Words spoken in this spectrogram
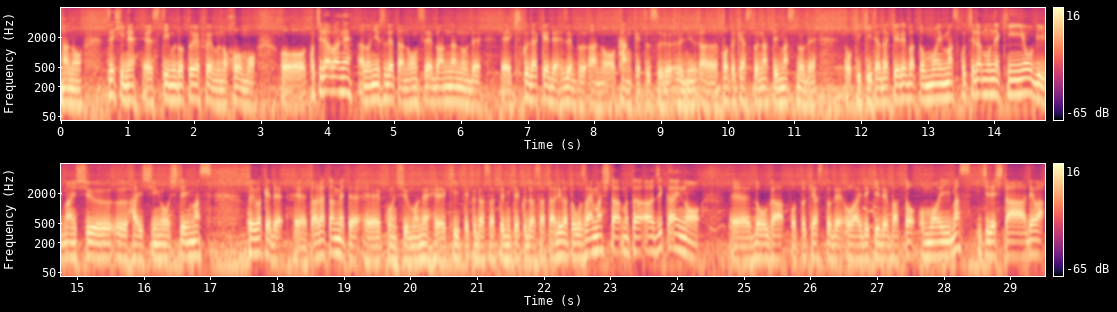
あのぜひね steam.fm の方もこちらはねあのニュースレターの音声版なので、えー、聞くだけで全部あの完結するニューポッドキャストになっていますのでお聞きいただければと思います。こちらもね金曜日毎週配信をしています。というわけで、えー、と改めて、えー、今週もね、えー、聞いてくださって見てくださってありがとうございました。また次回の、え、動画ポッドキャストでお会いできればと思います。いちでした。では。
